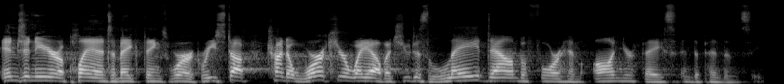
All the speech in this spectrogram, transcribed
engineer a plan to make things work. Where you stop trying to work your way out, but you just lay down before Him on your face in dependency.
